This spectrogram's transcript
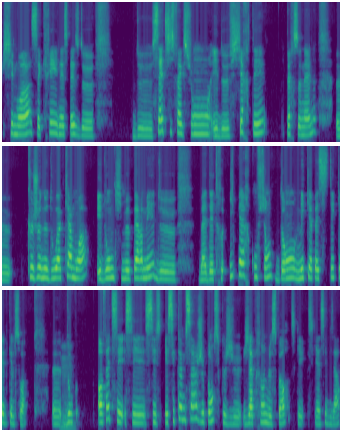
chez moi, ça crée une espèce de, de satisfaction et de fierté personnelle euh, que je ne dois qu'à moi et donc qui me permet de bah, d'être hyper confiante dans mes capacités quelles qu'elles soient. Euh, mmh. Donc en fait c'est c'est et c'est comme ça je pense que je j'appréhende le sport ce qui est ce qui est assez bizarre.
